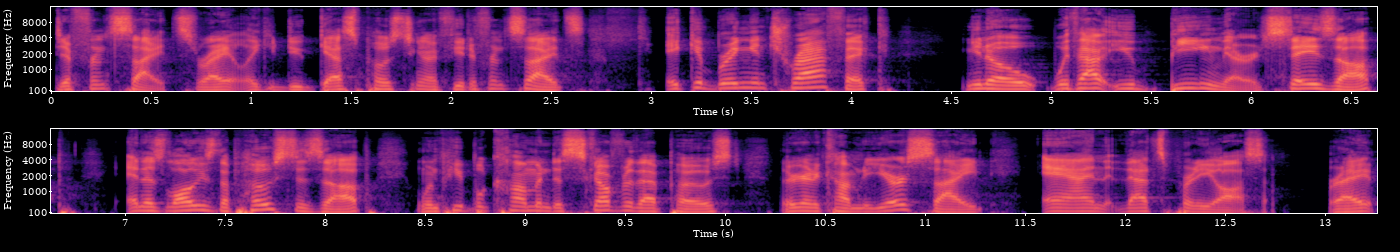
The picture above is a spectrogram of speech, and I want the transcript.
different sites, right? Like you do guest posting on a few different sites, it can bring in traffic, you know, without you being there. It stays up and as long as the post is up, when people come and discover that post, they're going to come to your site. And that's pretty awesome, right?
